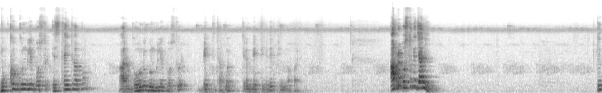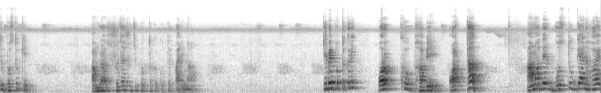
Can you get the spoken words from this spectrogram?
মুখ্য গুণগুলি বস্তুর স্থায়ী ধর্ম আর গৌণ গুণগুলি বস্তুর ব্যক্তি ধর্ম যেখানে ব্যক্তিভেদে ভিন্ন হয়। আমরা বস্তুকে জানি, কিন্তু বস্তুকে আমরা সোজাসুজি প্রত্যক্ষ করতে পারি না। কীভাবে প্রত্যক্ষ করি? পরোক্ষভাবে, অর্থাৎ আমাদের বস্তু জ্ঞান হয়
